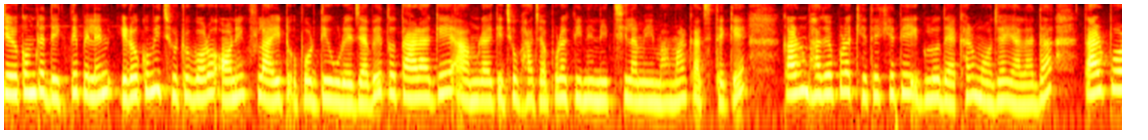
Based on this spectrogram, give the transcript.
যেরকমটা দেখতে পেলেন, এরকমই ছোট বড় অনেক ফ্লাইট ওপর দিয়ে উড়ে যাবে। তো তার আগে আমরা কিছু ভাজাপোড়া কিনে নিচ্ছিলাম এই মামার কাছ থেকে। কারণ ভাজাপোড়া খেতে খেতে এগুলো দেখার মজাই আলাদা। তারপর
